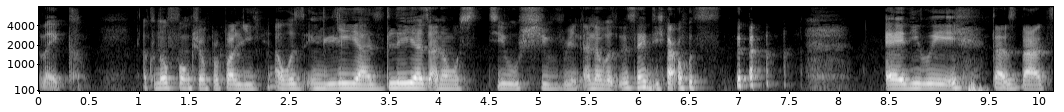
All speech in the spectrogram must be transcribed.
like I could not function properly. I was in layers, layers, and I was still shivering, and I was inside the house. anyway, that's that.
